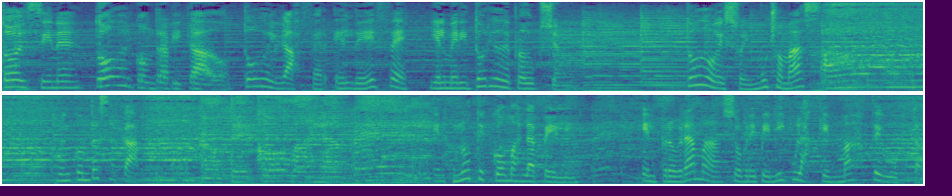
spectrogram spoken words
Todo el cine, todo el contrapicado, todo el gaffer, el DF y el meritorio de producción. Todo eso y mucho más lo encontrás acá. No te comas la peli. En No te comas la peli, el programa sobre películas que más te gustan.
